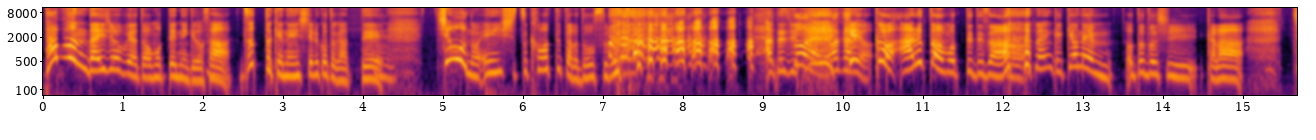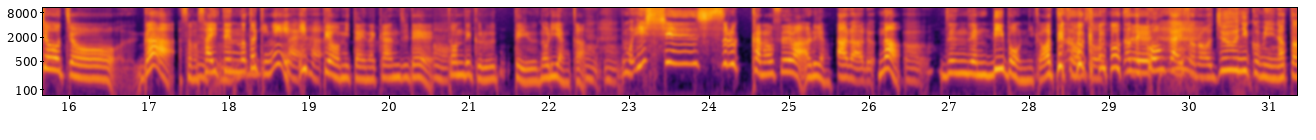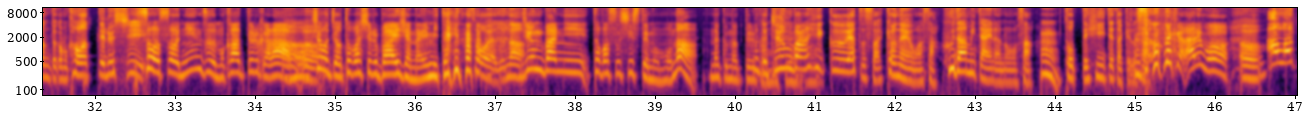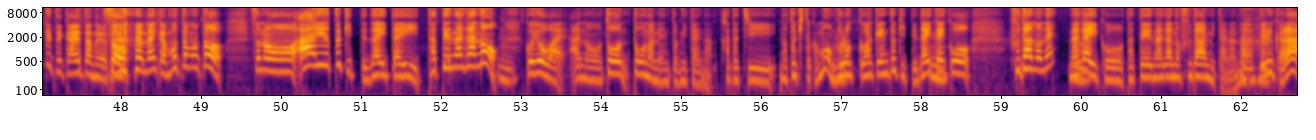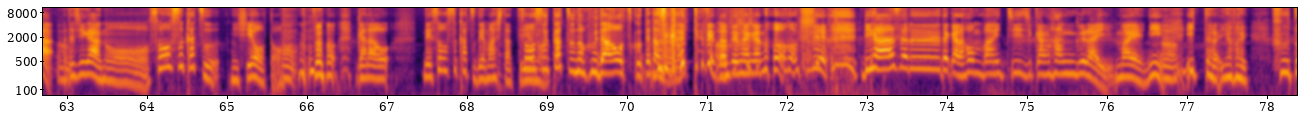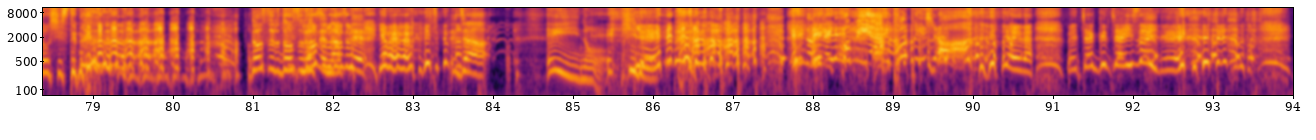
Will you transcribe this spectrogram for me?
多分大丈夫やとは思ってんねんけどさ、ずっと懸念してることがあって、うん蝶の演出変わってたらどうする？私そうやねわかる結よ構あると思っててさ、う なんか去年一昨年から蝶々がその採点の時にうんうんはいはい。1票みたいな感じでうん。飛んでくるっていうノリやんか、うんうん。でも一新する可能性はあるやん。あるある。なあ。うん。全然リボンに変わってる可能性。そうそう。だって今回その12組になったんとかも変わってるし。そうそう人数も変わってるから、もう蝶々飛ばしてる場合じゃないみたいな。そうやでな。順番に飛ばすシステムもななくなってるなんかかもしれない順番引くやつさ去年はさ札みたいなのをさうん。取って引いてたけどさ。だからあれもうん。慌てて変えたのよ。そ なんかもともとそのああいう時って大体縦長のうん。こう要はあのトートーナメントみたいな形の時とかもうん。ブロック分けの時って大体こう、札のね長いこう縦長の札みたいなのなってるから、うん。私があのソースカツにしようと、うん。その柄をでソースカツ出ましたっていうソースカツの札を作ってたのよね。使ってて縦長の。でリハーサルだから本番1時間半ぐらい前にうん。行ったらやばい封筒システムやどうする？どうする？どうってなって。やばいやばいやばいじゃあエイのヒレコピーや。コピーしろ。みたいなめちゃくちゃ急いで。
